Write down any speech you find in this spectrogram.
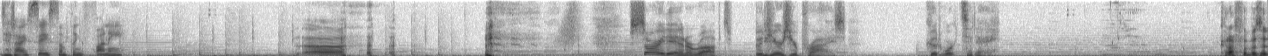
Did I say something funny? Uh... Sorry to interrupt, but here's your prize. Good work today. Kraft verbessert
